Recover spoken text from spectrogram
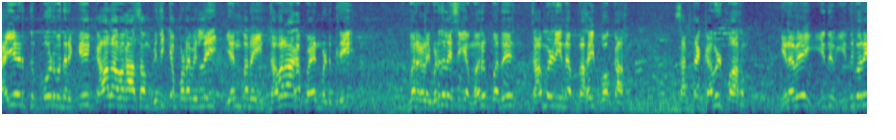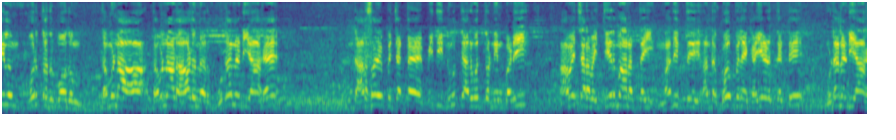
கையெழுத்து போடுவதற்கு கால அவகாசம் விதிக்கப்படவில்லை என்பதை தவறாக பயன்படுத்தி இவர்களை விடுதலை செய்ய மறுப்பது தமிழின பகை போக்காகும் சட்ட கவிழ்ப்பாகும். எனவே இது இதுவரையிலும் பொறுத்தது போதும் தமிழ்நா தமிழ்நாடு ஆளுநர் உடனடியாக இந்த அரசமைப்பு சட்ட விதி நூத்தி அறுபத்தொன்னின் படி அமைச்சரவை தீர்மானத்தை மதித்து அந்த கோப்பிலே கையெழுத்திட்டு உடனடியாக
